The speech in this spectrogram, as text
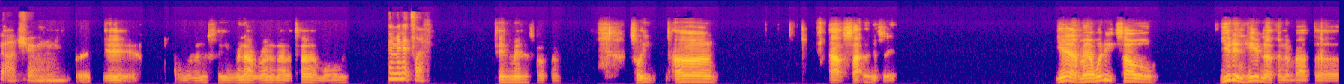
Gotcha. But yeah. Let me see. We're not running out of time, are we? Ten minutes left. Ten minutes? Okay. Sweet. Uh outside let me see. Yeah, man. What do you, so you didn't hear nothing about the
